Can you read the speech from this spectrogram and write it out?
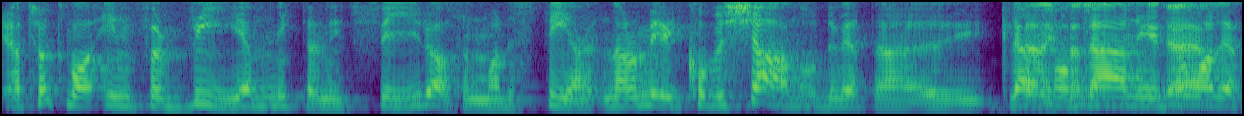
Jag tror att det var inför VM 1994 som de hade sten... När de Coverciano, du vet det här i Clairefontaine i. Italien.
